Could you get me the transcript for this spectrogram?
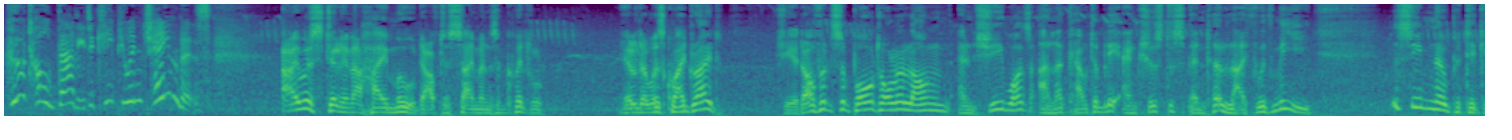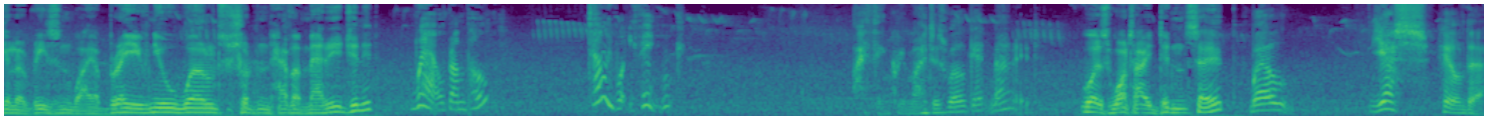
Who told Daddy to keep you in chambers? I was still in a high mood after Simon's acquittal. Hilda was quite right. She had offered support all along, and she was unaccountably anxious to spend her life with me. There seemed no particular reason why a brave new world shouldn't have a marriage in it. Well, Rumpole, tell me what you think. I think we might as well get married. Was what I didn't say it? Well, yes, Hilda.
